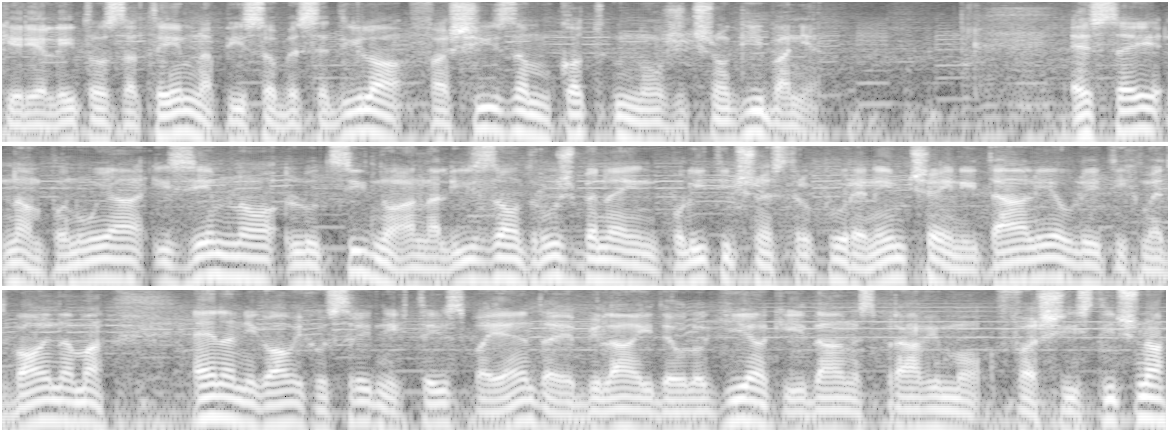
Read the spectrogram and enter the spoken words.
kjer je leto zatem napisal besedilo Fašizem kot množično gibanje. Esej nam ponuja izjemno lucidno analizo družbene in politične strukture Nemčije in Italije v letih med vojnama. Ena njegovih osrednjih tez pa je, da je bila ideologija, ki jih danes pravimo fašistična,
